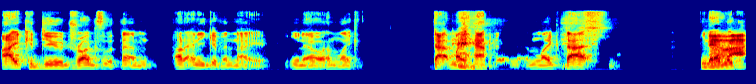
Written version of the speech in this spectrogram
I could do drugs with them on any given night, you know, and like that might happen. and like that, you know, no, I,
